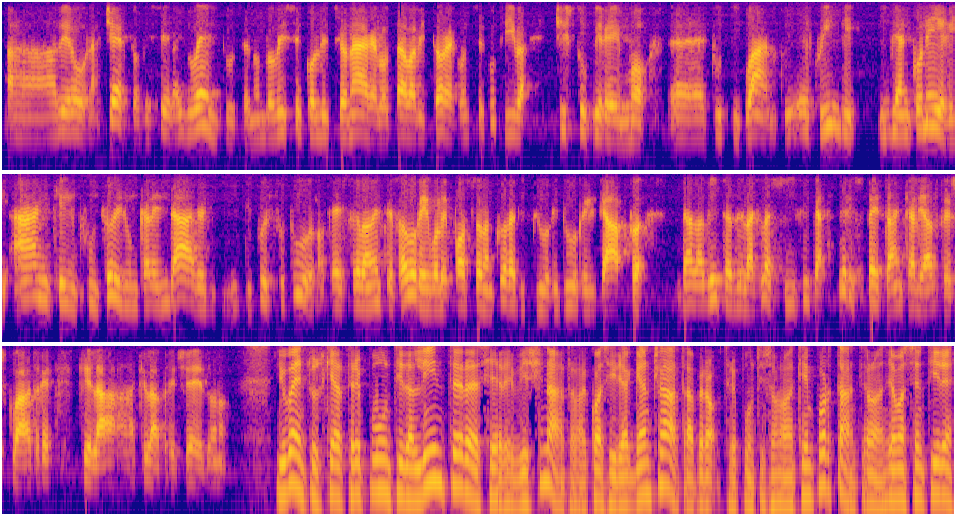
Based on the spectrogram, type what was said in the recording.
a Verona. Certo che se la Juventus non dovesse collezionare l'ottava vittoria consecutiva ci stupiremmo eh, tutti quanti e quindi i bianconeri, anche in funzione di un calendario di, di questo turno che è estremamente favorevole, possono ancora di più ridurre il gap dalla vetta della classifica e rispetto anche alle altre squadre che la, che la, precedono. Juventus che ha tre punti dall'Inter si è riavvicinata, l'ha quasi riagganciata, però tre punti sono anche importanti. Allora andiamo a sentire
